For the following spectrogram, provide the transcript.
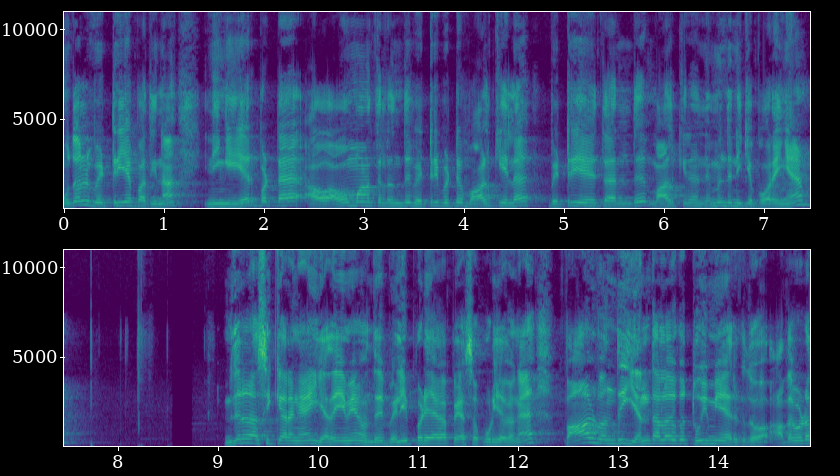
முதல் வெற்றியே பார்த்தீங்கன்னா நீங்கள் ஏற்பட்ட அவ அவமானத்திலிருந்து வெற்றி பெற்று வாழ்க்கையில் வெற்றியை தந்து வாழ்க்கையில் நிமிர்ந்து நிற்க போகிறீங்க மிதனராசிக்காரங்க எதையுமே வந்து வெளிப்படையாக பேசக்கூடியவங்க. பால் வந்து எந்த அளவுக்கு தூய்மையாக இருக்குதோ அதை விட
